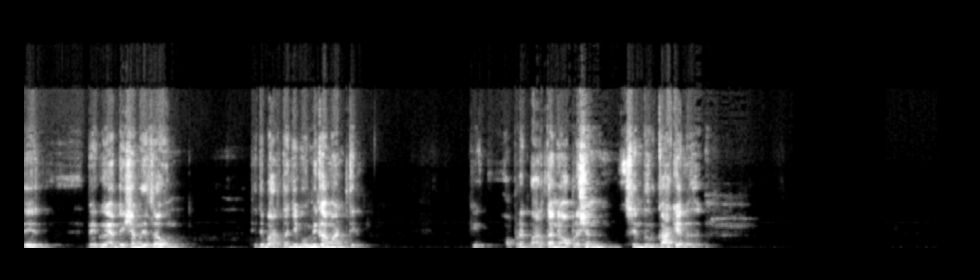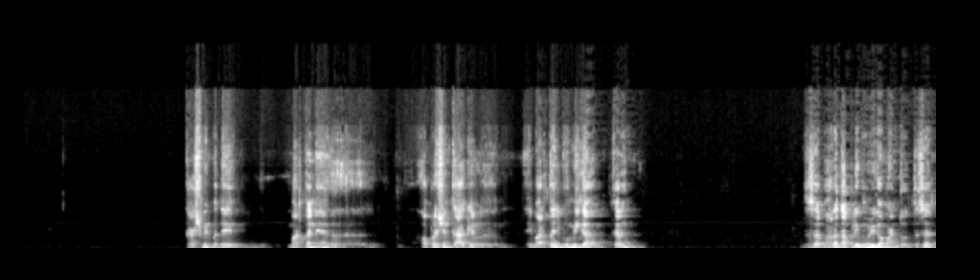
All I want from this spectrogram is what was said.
ते वेगवेगळ्या देशामध्ये जाऊन तिथे भारताची भूमिका मांडतील. की ऑपरे भारताने ऑपरेशन सिंदूर का केलं? काश्मीरमध्ये भारताने ऑपरेशन का केलं? ही भारताची भूमिका कारण जसं भारत आपली भूमिका मांडतो तसं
